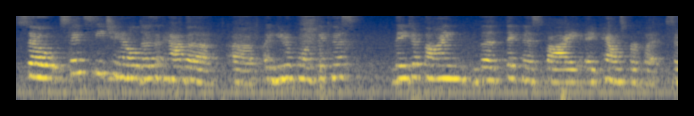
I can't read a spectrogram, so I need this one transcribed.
So since C-channel doesn't have a, a, a, uniform thickness, they define the thickness by a pounds per foot. So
